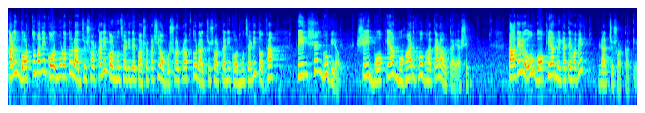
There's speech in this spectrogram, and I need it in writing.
কারণ বর্তমানে কর্মরত রাজ্য সরকারি কর্মচারীদের পাশাপাশি অবসরপ্রাপ্ত রাজ্য সরকারি কর্মচারী তথা পেনশনভোগীরাও সেই বকেয়া মহার্ঘ ভাতার আওতায় আসেন। তাদেরও বকেয়া মেটাতে হবে রাজ্য সরকারকে।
